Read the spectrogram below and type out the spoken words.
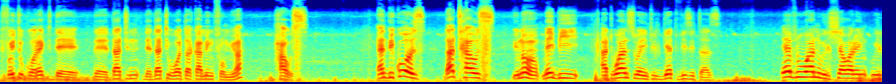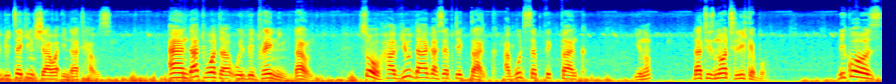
for you to collect the, the, dirty, the dirty water coming from your house. And because that house, you know, maybe at once when it will get visitors, everyone will showering will be taking shower in that house. And that water will be draining down. So have you dug a septic tank, a good septic tank, you know, that is not leakable? Because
